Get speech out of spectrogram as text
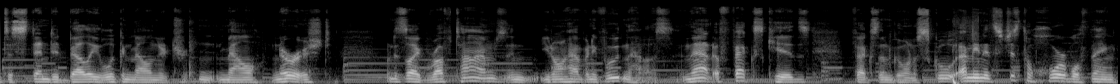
distended belly, looking malnourished, but it's like rough times and you don't have any food in the house. And that affects kids, affects them going to school. I mean, it's just a horrible thing.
